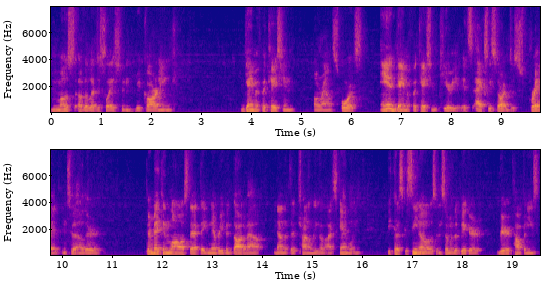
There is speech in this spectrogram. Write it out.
most of the legislation regarding gamification around sports and gamification period it's actually starting to spread into other they're making laws that they never even thought about now that they're trying to legalize gambling because casinos and some of the bigger bigger companies,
